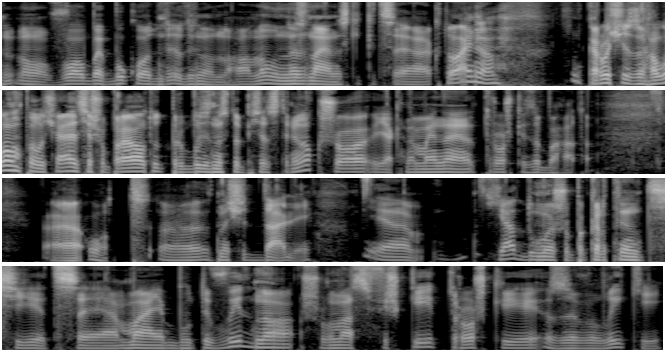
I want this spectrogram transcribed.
ну, в ОБ букву один одного. Ну, не знаю, наскільки це актуально. Коротше, загалом виходить, що правил тут приблизно 150 сторінок, що, як на мене, трошки забагато. Е, от, е, значить, далі. Е, я думаю, що по картинці це має бути видно, що у нас фішки трошки завеликі.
